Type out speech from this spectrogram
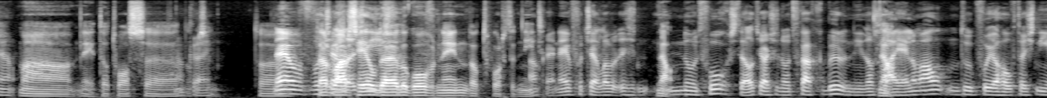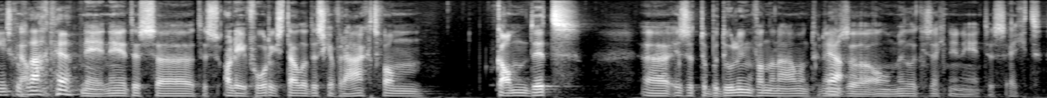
Ja. Maar nee, dat was... eh, dat, dat- Nee, daar waren ze heel duidelijk over. Nee, dat wordt het niet. Oké, nee, voor is het Nou. nooit voorgesteld. Ja, als je nooit vraagt, gebeurt het niet. Dan sla Ja. je helemaal natuurlijk voor je hoofd als je het niet eens Ja. gevraagd hebt. Nee, nee, het is, eh, het is alleen voorgesteld. Het is gevraagd van, kan dit? Is het de bedoeling van de naam? En toen Ja. hebben ze al onmiddellijk gezegd, nee, nee, het is echt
